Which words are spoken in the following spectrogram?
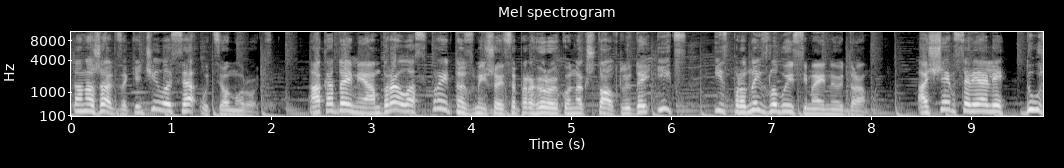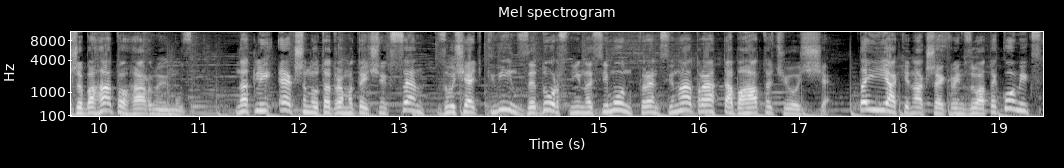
та, на жаль, закінчилася у цьому році. Академія Амбрелла спритно змішує супергеройку на кшталт людей Ікс із пронизливою сімейною драмою. А ще в серіалі дуже багато гарної музики. На тлі екшену та драматичних сцен звучать Квін, The Doors, Ніна Сімон, Френк Сінатра та багато чого ще. Та і як інакше екранізувати комікс,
